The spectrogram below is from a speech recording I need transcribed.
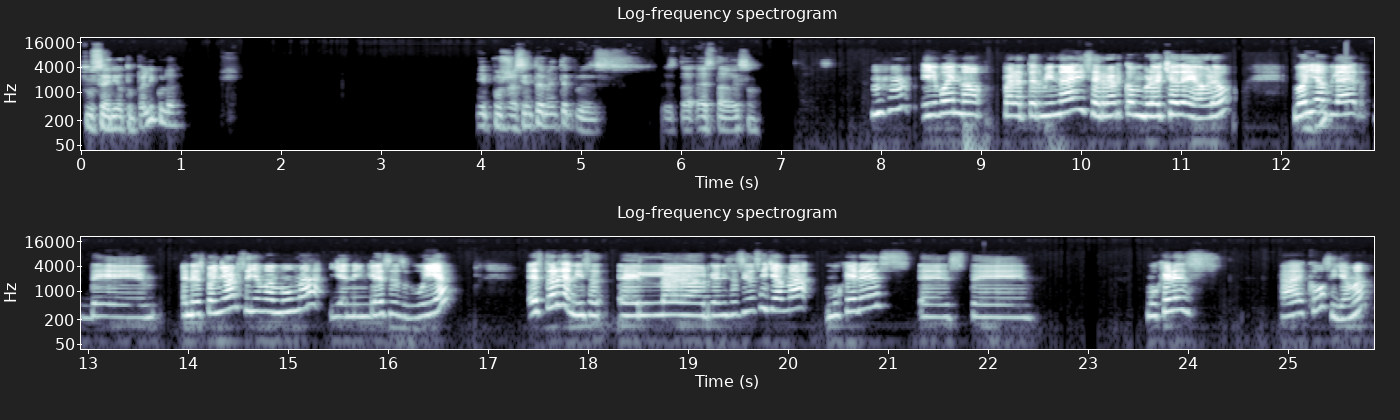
tu serie o tu película. Y pues recientemente pues está, ha estado eso. Y bueno, para terminar y cerrar con broche de oro, voy a hablar de... En español se llama MUMA y en inglés es GUIA. Esta organiza... eh, la organización se llama Mujeres... Este... Mujeres... Ay, ¿cómo se llama?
